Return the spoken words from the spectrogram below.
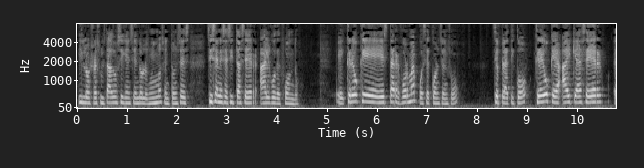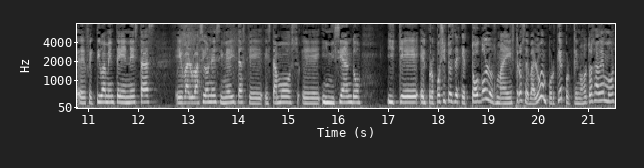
y los resultados siguen siendo los mismos, entonces sí se necesita hacer algo de fondo. Eh, creo que esta reforma pues se consensuó, se platicó, creo que hay que hacer efectivamente en estas evaluaciones inéditas que estamos eh, iniciando y que el propósito es de que todos los maestros evalúen. ¿Por qué? Porque nosotros sabemos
